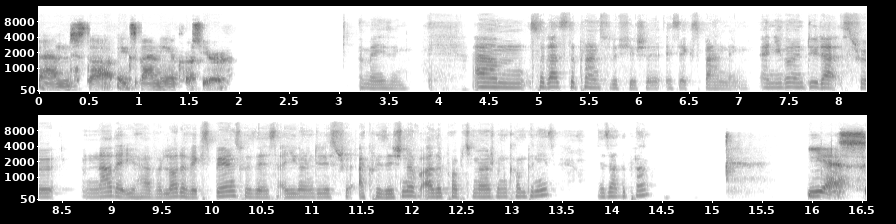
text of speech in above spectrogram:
and start expanding across Europe. Amazing. Um, so that's the plans for the future is expanding, and you're going to do that through. Now that you have a lot of experience with this, are you going to do this acquisition of other property management companies? Is that the plan? Yes,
